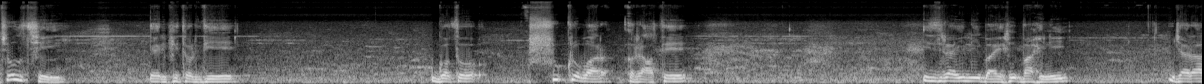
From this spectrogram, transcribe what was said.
চলছেই। এর ভিতর দিয়ে গত শুক্রবার রাতে ইসরায়েলি বাহিনী বাহিনী যারা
